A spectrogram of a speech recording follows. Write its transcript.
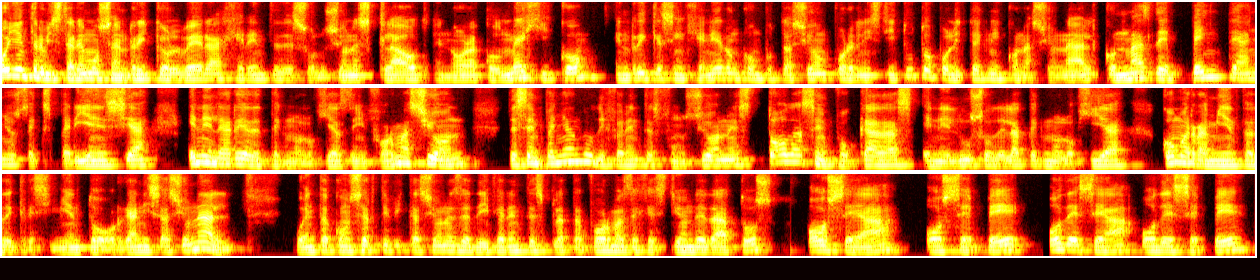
Hoy entrevistaremos a Enrique Olvera, gerente de soluciones cloud en Oracle México. Enrique es ingeniero en computación por el Instituto Politécnico Nacional, con más de 20 años de experiencia en el área de tecnologías de información, desempeñando diferentes funciones, todas enfocadas en el uso de la tecnología como herramienta de crecimiento organizacional. Cuenta con certificaciones de diferentes plataformas de gestión de datos, OCA, OCP, ODCA, ODCP,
